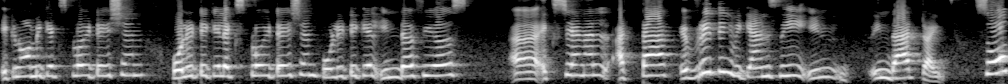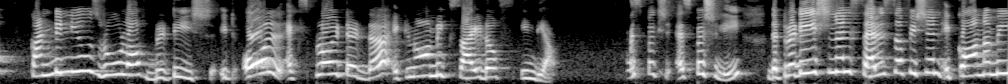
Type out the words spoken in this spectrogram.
economic exploitation, political exploitation, political interference, uh, external attack, everything we can see in, in that time. So, continuous rule of British, it all exploited the economic side of India. Especially, the traditional self-sufficient economy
